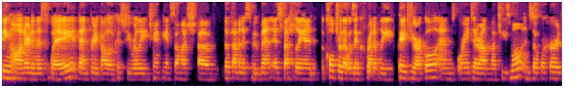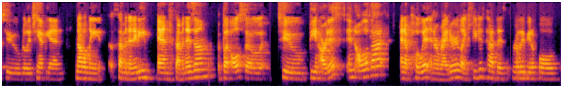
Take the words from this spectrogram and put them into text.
being honored in this way than Frida Kahlo because she really championed so much of the feminist movement, especially in a culture that was incredibly patriarchal and oriented around machismo. And so for her to really champion not only femininity and feminism, but also to be an artist in all of that and a poet and a writer. Like she just had this really beautiful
